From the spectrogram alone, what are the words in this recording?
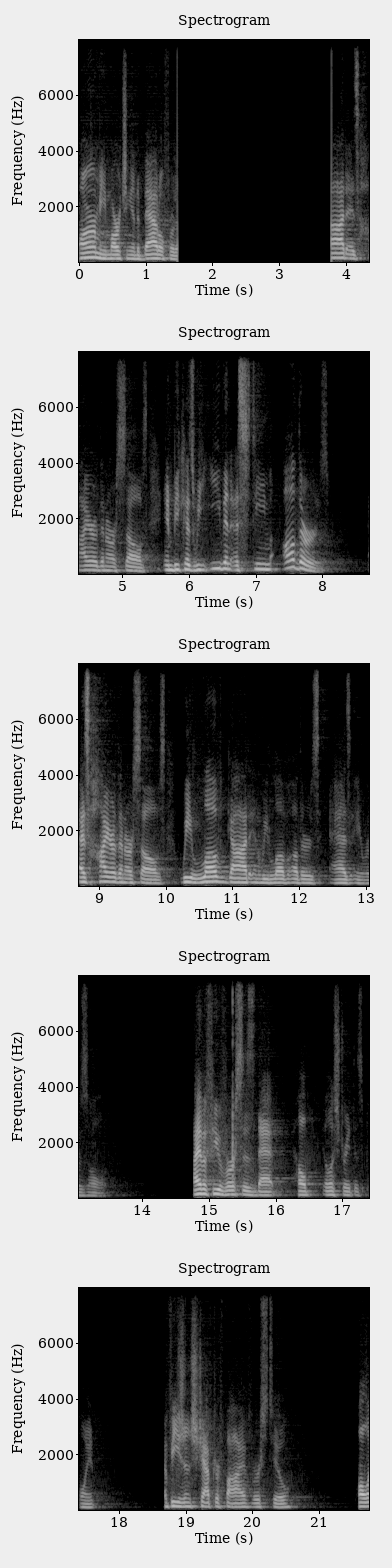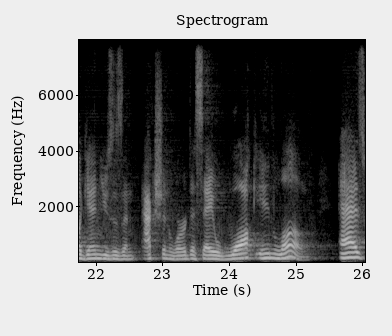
army marching into battle for God as higher than ourselves. And because we even esteem others as higher than ourselves, we love God and we love others as a result. I have a few verses that help illustrate this point. Ephesians chapter 5, verse 2. Paul again uses an action word to say, walk in love, as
